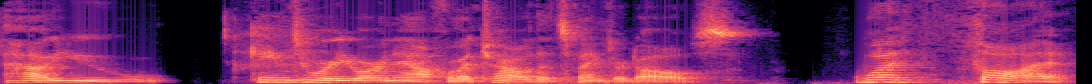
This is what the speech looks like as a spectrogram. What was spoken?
how you came to where you are now from a child that spanked their dolls. Well, I thought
